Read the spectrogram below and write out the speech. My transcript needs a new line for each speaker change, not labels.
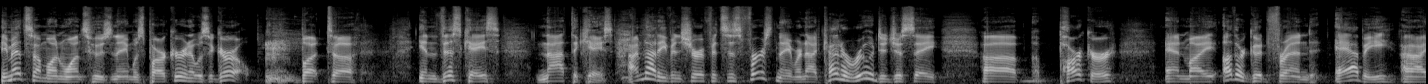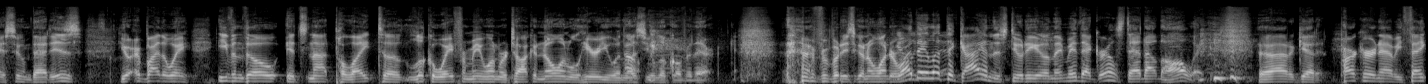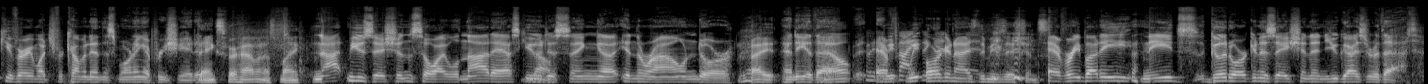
He met someone once whose name was Parker, and it was a girl. but uh, in this case, not the case. I'm not even sure if it's his first name or not. Kind of rude to just say uh, Parker. And my other good friend Abby, and I assume that is your. By the way, even though it's not polite to look away from me when we're talking, no one will hear you unless you look over there. Everybody's going to wonder why they let the guy in the studio and they made that girl stand out in the hallway. I don't get it. Parker and Abby, thank you very much for coming in this morning. I appreciate it.
Thanks for having us, Mike.
Not musicians, so I will not ask you
No.
to sing uh, in the round or
Right.
any of that.
No,
Would
we, we organize
it.
the musicians.
Everybody needs good organization, and you guys are that.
